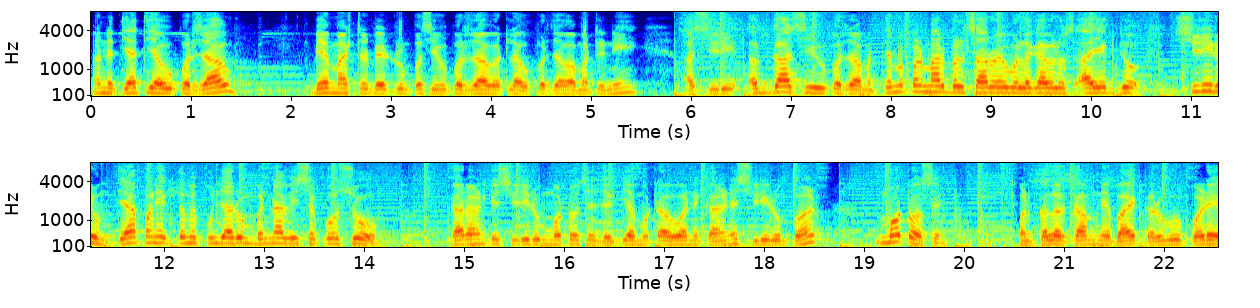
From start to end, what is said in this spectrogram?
અને ત્યાંથી આ ઉપર જાઓ. બે માસ્ટર બેડરૂમ પછી ઉપર જાઓ એટલે ઉપર જવા માટેની આ સીડી અગાસી ઉપર જવા માટે. તેમાં પણ માર્બલ સારો એવો લગાવેલો છે. આ એક જો સીડી રૂમ, ત્યાં પણ એક તમે પૂજા રૂમ બનાવી શકો છો. કારણ કે સીડી રૂમ મોટો છે, જગ્યા મોટા હોવાને કારણે સીડી રૂમ પણ મોટો છે. પણ કલર કામને ભાઈ કરવું પડે,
